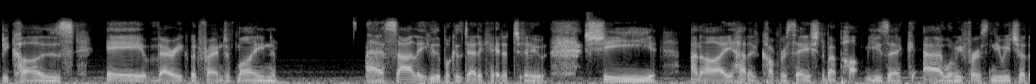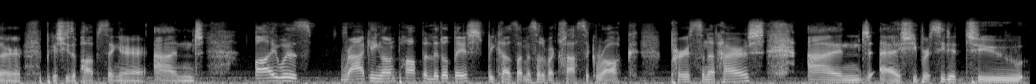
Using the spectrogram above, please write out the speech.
because a very good friend of mine. Uh, Sally, who the book is dedicated to, she and I had a conversation about pop music uh, when we first knew each other because she's a pop singer. And I was ragging on pop a little bit because I'm a sort of a classic rock person at heart. And uh, she proceeded to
